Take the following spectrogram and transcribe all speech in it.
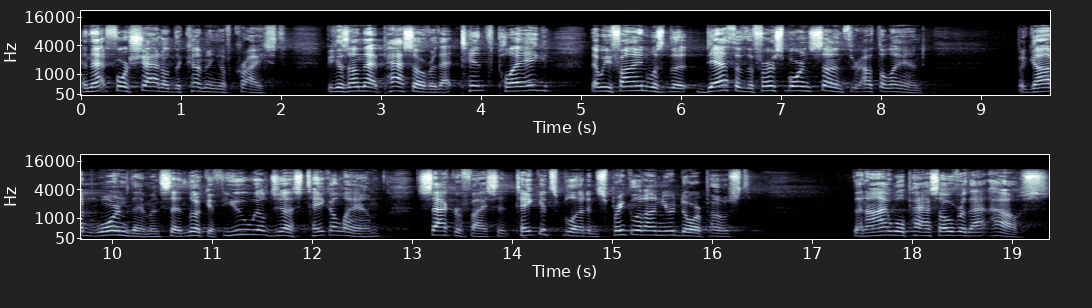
and that foreshadowed the coming of Christ. Because on that Passover, that 10th plague that we find was the death of the firstborn son throughout the land. But God warned them and said, Look, if you will just take a lamb, sacrifice it, take its blood, and sprinkle it on your doorpost, then I will pass over that house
